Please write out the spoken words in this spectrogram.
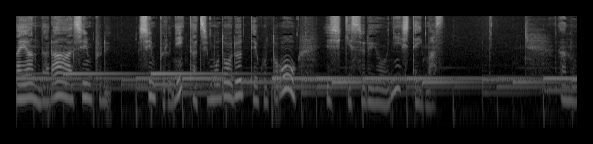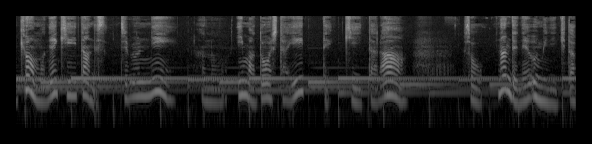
悩んだらシンプルシンプルに立ち戻るっていうことを意識するようにしています。あの今日もね聞いたんです。自分にあの今どうしたいって聞いたらそうなんでね海に行きた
